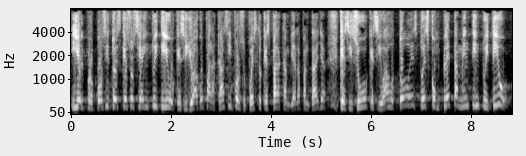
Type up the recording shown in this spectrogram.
Y el propósito es que eso sea intuitivo, que si yo hago para acá, sí, por supuesto que es para cambiar la pantalla, que si subo, que si bajo, todo esto es completamente intuitivo.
